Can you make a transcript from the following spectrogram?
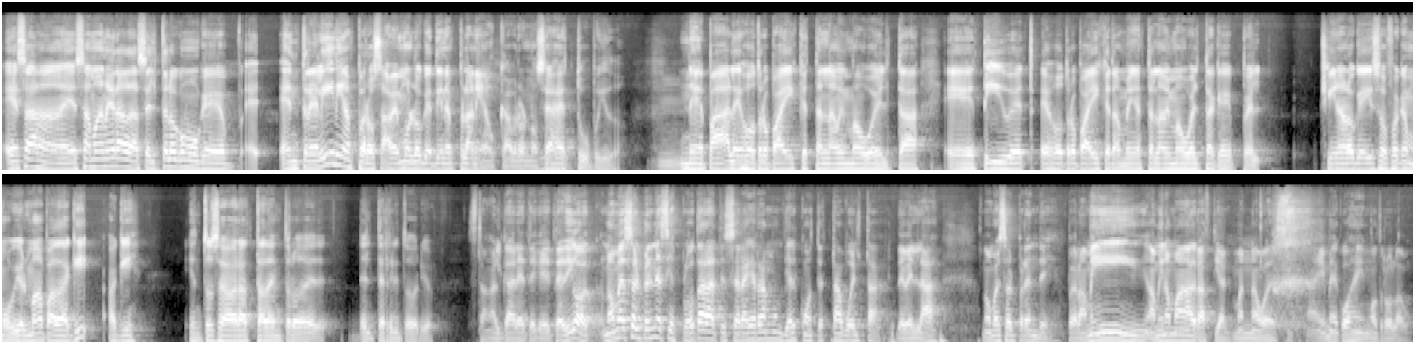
Esa, esa manera de hacértelo como que eh, entre líneas, pero sabemos lo que tienes planeado, cabrón. No seas estúpido. Mm. Nepal es otro país que está en la misma vuelta. Eh, Tíbet es otro país que también está en la misma vuelta. Que el- China lo que hizo fue que movió el mapa de aquí a aquí. Y entonces ahora está dentro de- del territorio. Están al garete. Que te digo, no me sorprende si explota la tercera guerra mundial con esta vuelta. De verdad. No me sorprende. Pero a mí, a mí no me van a draftear, más nada voy a decir. Ahí me cogen en otro lado.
